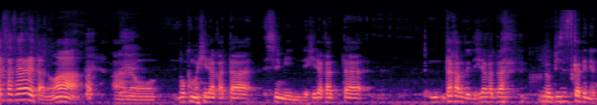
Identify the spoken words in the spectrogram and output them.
えさせられたのは、あの、僕も平方市民で、平方、だからといって平方の美術家展には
